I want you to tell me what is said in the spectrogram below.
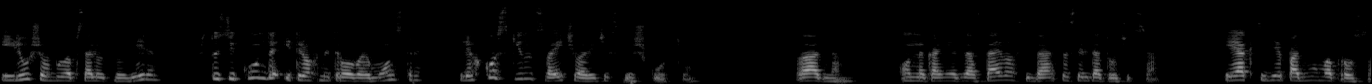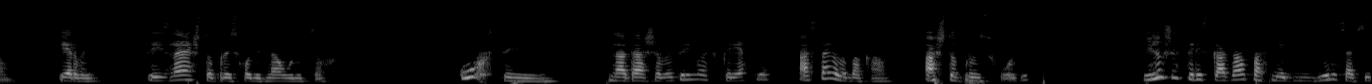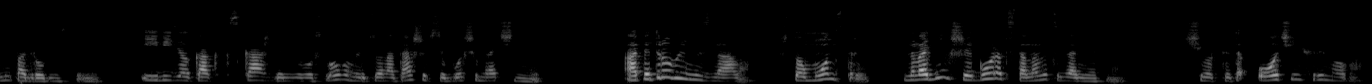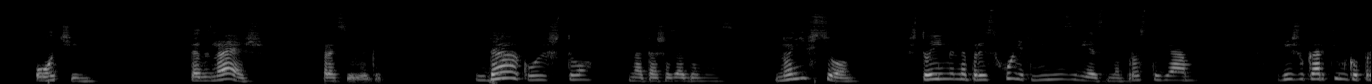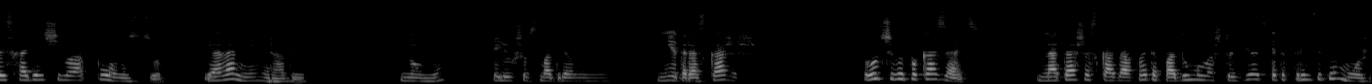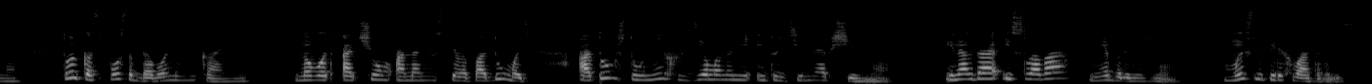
Илюшев был абсолютно уверен, что секунда и трехметровые монстры легко скинут свои человеческие шкурки. Ладно, он, наконец, заставил себя сосредоточиться. Я к тебе по двум вопросам. Первый. Ты знаешь, что происходит на улицах? Ух ты! Наташа выпрямилась в кресле, оставила бокал. А что происходит? Илюшев пересказал последнюю неделю со всеми подробностями и видел, как с каждым его словом лицо Наташи все больше мрачнеет. А Петрова и не знала, что монстры, наводнившие город, становятся заметны. Черт, это очень хреново. Очень. Так знаешь? Спросил Игорь. Да, кое-что, Наташа задумалась. Но не все. Что именно происходит, мне неизвестно. Просто я вижу картинку происходящего полностью, и она меня не радует. Ну, Илюша смотрел на нее. Мне ты расскажешь? Лучше бы показать. Наташа, сказав это, подумала, что сделать это в принципе можно, только способ довольно уникальный. Но вот о чем она не успела подумать, о том, что у них с демонами интуитивное общение. Иногда и слова не были нужны. Мысли перехватывались.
